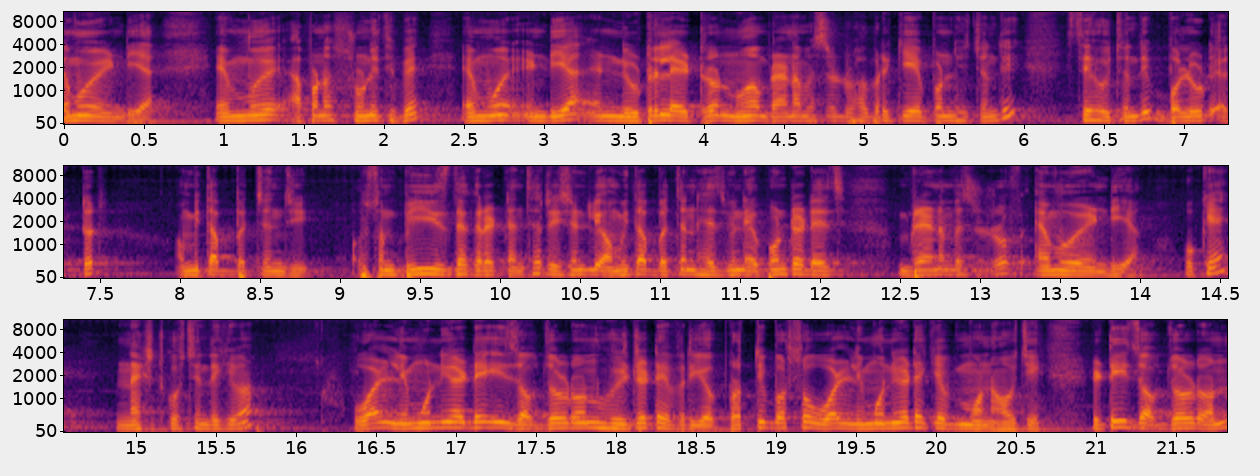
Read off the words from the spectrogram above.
এমও ইন্ডিয়া এমও আপনার শুনে এমও ইন্ডিয়া এন্ড নিউট্রিলাইটর নূয়া ব্রান্ড আম্বাসেডর ভাবে কি এপয়েন্ট হয়েছেন সে হচ্ছেন বলিউড আক্টর অমিতাভ বচ্চন জি অপশন বি ইজ द करेक्ट आंसर रिसेंटली अमिताभ बच्चन हैज बीन अपॉइंटेड एज ब्रांड एम्बेसडर ऑफ एमओ इंडिया ओके नेक्स्ट क्वेश्चन देखा World Pneumonia Day is observe on which date every year प्रति वर्ष वर्ल्ड निमोनिया डे केवे मनाहोची it is observe on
